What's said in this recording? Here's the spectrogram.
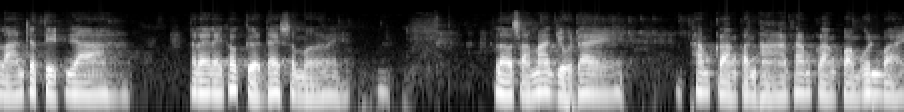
หลานจะติดยา อะไรๆก็เกิดได้เสมอเลย เราสามารถอยู่ได้ท่ามกลางปัญหา ท่ามกลางความวุ่นวาย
